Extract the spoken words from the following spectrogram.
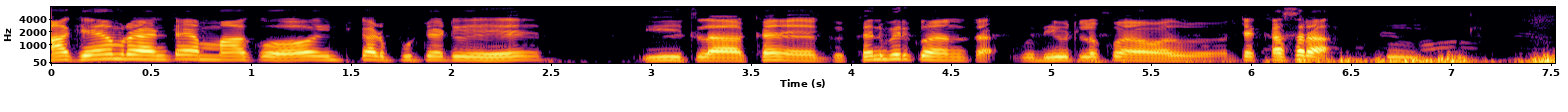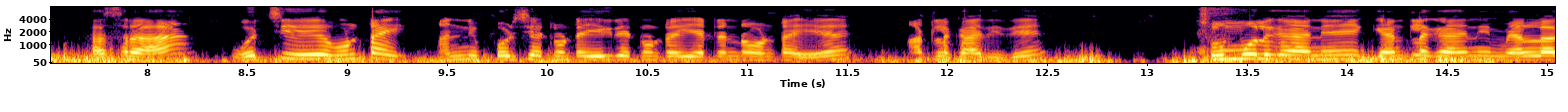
మాకేం రా అంటే మాకు ఇంటికాడ పుట్టేటివి ఇట్లా కని కనిపిరుకు అంట వీటిలో అంటే కసరా. కసరా వచ్చి ఉంటాయి. అన్ని పొడిచేట్టు ఉంటాయి ఎగిరేట్టు ఉంటాయి ఎట్టంటే ఉంటాయి. అట్లా కాదు ఇది. చుమ్ములు కానీ గంటలు కానీ మెల్ల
